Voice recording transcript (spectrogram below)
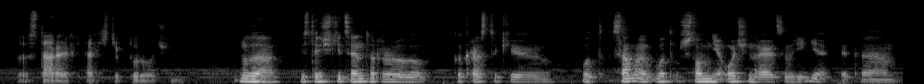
старой архитектуры очень. Ну да, исторический центр э, как раз-таки... Вот самое, вот что мне очень нравится в Риге, это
